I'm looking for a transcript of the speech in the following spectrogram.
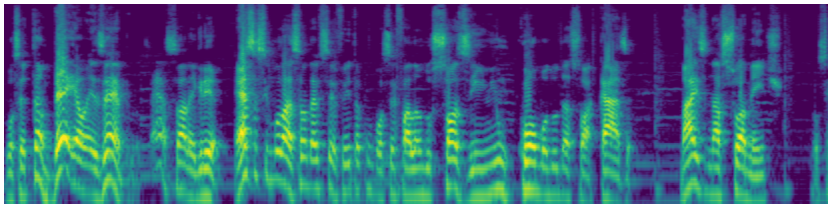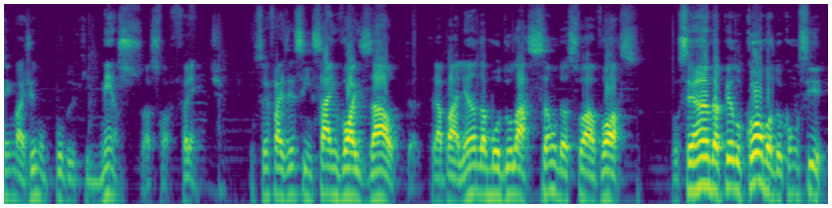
Você também é um exemplo. É só alegria. Essa simulação deve ser feita com você falando sozinho em um cômodo da sua casa, mas na sua mente você imagina um público imenso à sua frente. Você faz esse ensaio em voz alta, trabalhando a modulação da sua voz. Você anda pelo cômodo como se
